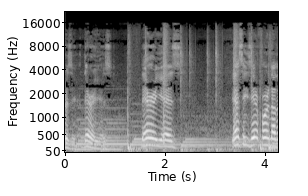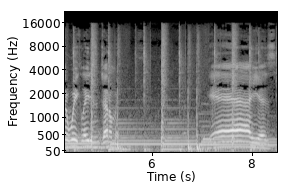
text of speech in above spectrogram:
Where is he? There he is. There he is. Yes, he's here for another week, ladies and gentlemen. Yeah, he is.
